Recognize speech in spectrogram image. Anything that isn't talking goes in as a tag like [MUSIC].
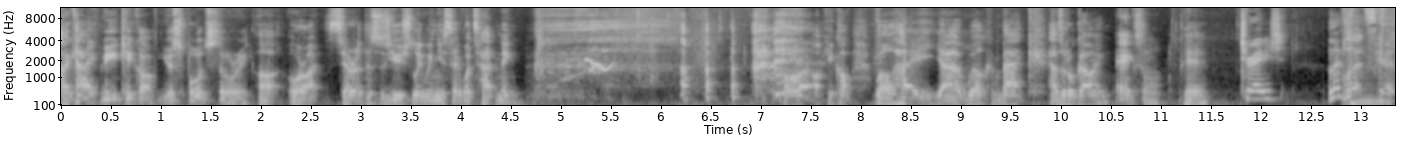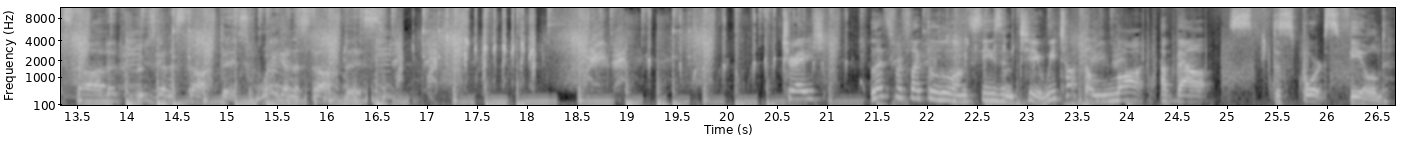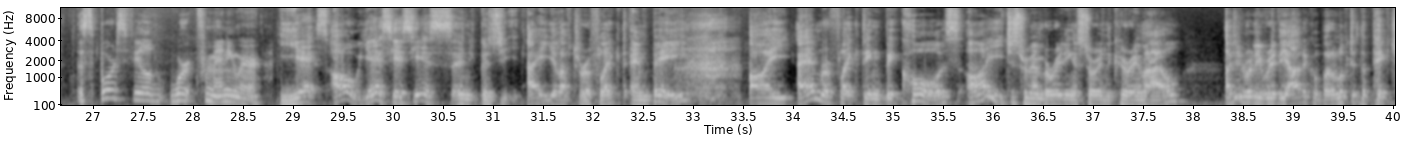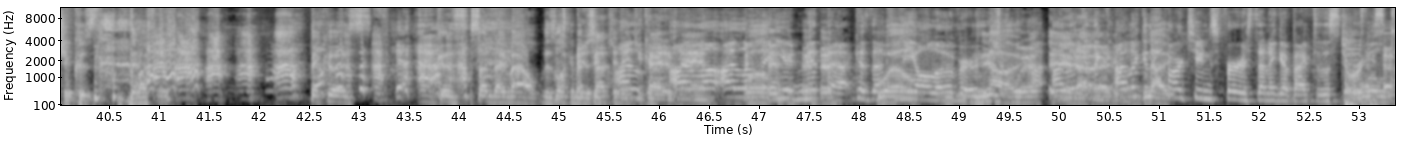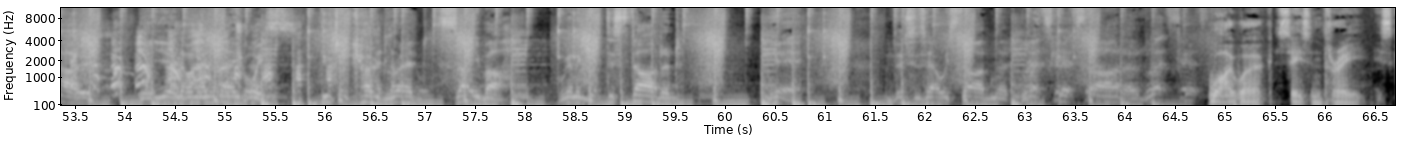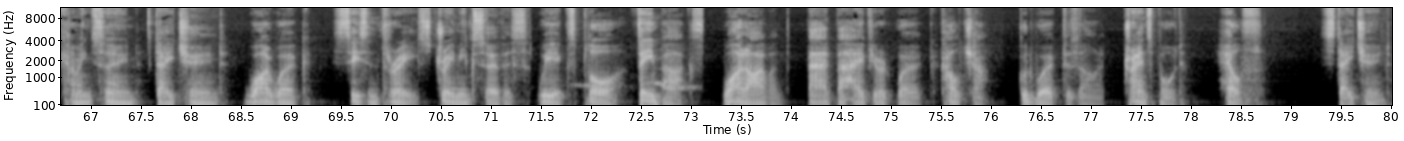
Okay. You kick off your sports story. Oh, all right. Sarah, this is usually when you say what's happening. [LAUGHS] all right, I'll kick off. Well, hey, uh, welcome back. How's it all going? Excellent. Yeah. Trish, let's Let's get started. Who's gonna start this? We're gonna start this. Trish, let's reflect a little on season two. We talked a lot about the sports field. The sports field work from anywhere. Yes. Oh, yes, yes, yes. And because A, you'll have to reflect, and B, I am reflecting because I just remember reading a story in the Courier Mail. I didn't really read the article, but I looked at the picture [LAUGHS] [LAUGHS] because because because Sunday Mail there's like a You're such an educated I, man. lo- I love Well- that you admit that because that's well, me all over. no. I, I look no, at the, I look at No. the cartoons first, then I go back to the stories. well, no, Yeah, [LAUGHS] yeah, no, I we're had no choice. DJ Code Red, Saber. We're gonna get this started. Yeah. This is how we starting it. Let's get started. Let's get Why Work Season 3 is coming soon. Stay tuned. Why Work Season 3 streaming service. We explore theme parks, White Island, bad behaviour at work, culture, good work design, transport, health. Stay tuned.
